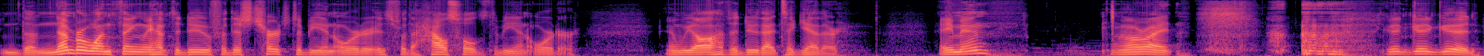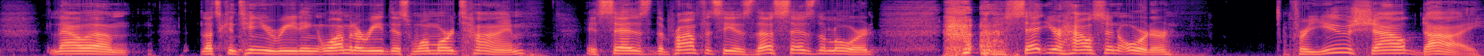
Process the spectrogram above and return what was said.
the number one thing we have to do for this church to be in order is for the households to be in order. And we all have to do that together. Amen? All right. good, good, good. Now, um, let's continue reading. Well, I'm going to read this one more time. It says, The prophecy is, Thus says the Lord, set your house in order, for you shall die.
